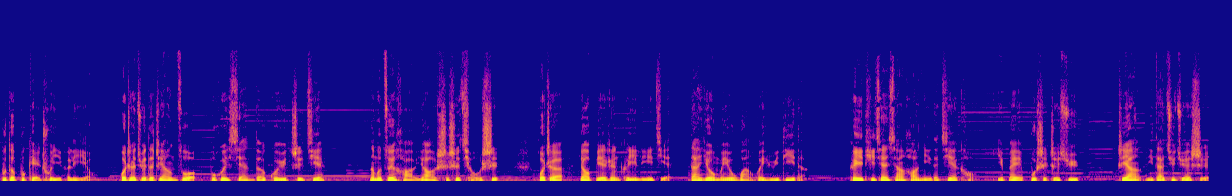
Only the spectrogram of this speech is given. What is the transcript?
不得不给出一个理由，或者觉得这样做不会显得过于直接，那么最好要实事求是，或者要别人可以理解但又没有挽回余地的。可以提前想好你的借口，以备不时之需。这样你在拒绝时。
